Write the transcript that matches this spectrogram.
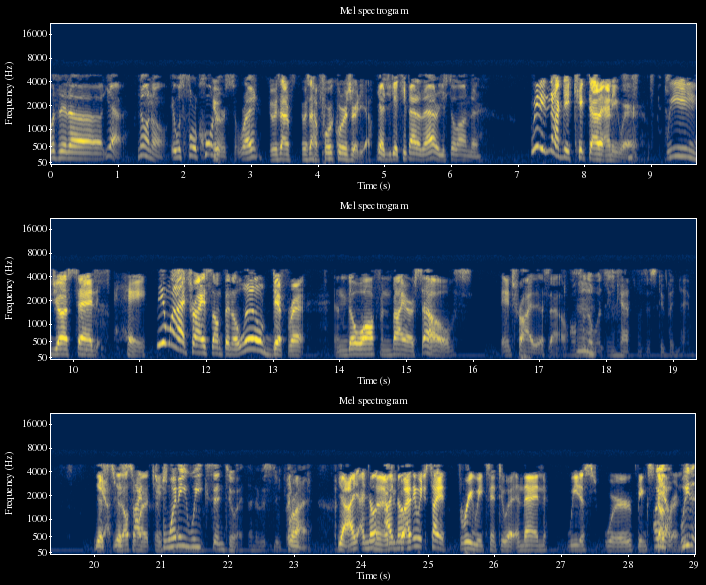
Was it? uh Yeah. No, no. It was Four Corners, right? it was on it was on Four corners Radio. Yeah. Did you get kicked out of that, or are you still on there? We did not get kicked out of anywhere. We just said, hey, we want to try something a little different and go off and by ourselves and try this out. Also, Mm. the Wazim Cast was a stupid name. Yes, we also Like wanted to change. the Twenty name. weeks into it, that it was stupid. Right. Yeah, I, I know. No, no, I know. I think we decided three weeks into it, and then we just were being stubborn. Oh yeah, we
